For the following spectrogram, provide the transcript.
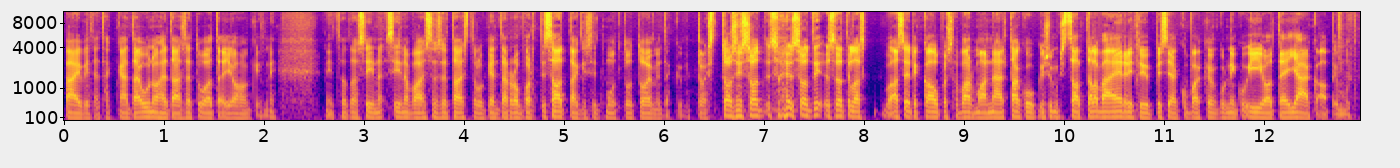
päivitetäkään tai unohdetaan se tuote johonkin, niin, niin tota siinä, siinä vaiheessa se taistelukentän robotti saattaakin sitten muuttua toimintakyvyttäväksi. Tosin sot, soti, sotilasaseiden kaupassa varmaan nämä takuukysymykset saattaa olla vähän erityyppisiä kuin vaikka jonkun niin kuin IoT-jääkaapi, mutta,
